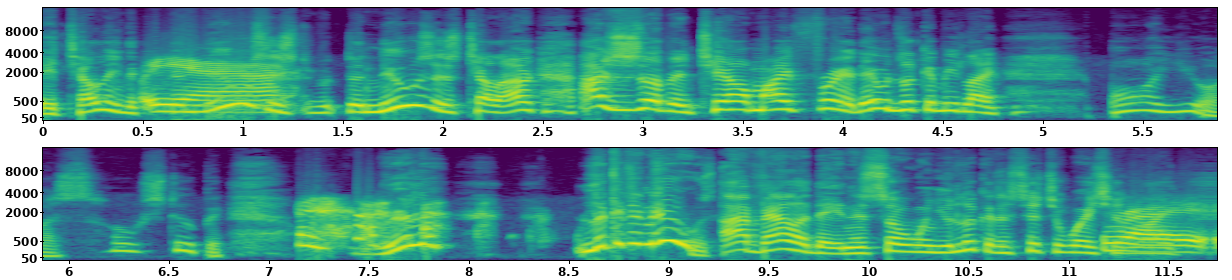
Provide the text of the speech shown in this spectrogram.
They telling the, yeah. the news is the news is telling. I, I just up and tell my friend. They would look at me like, "Boy, you are so stupid." really? Look at the news. I validate, and so when you look at a situation right.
